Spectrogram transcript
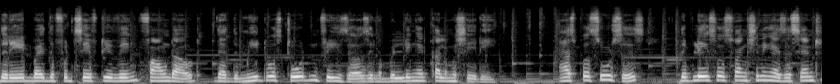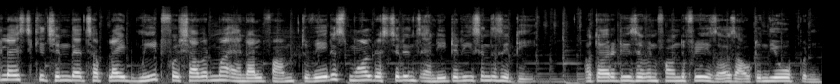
The raid by the Food Safety Wing found out that the meat was stored in freezers in a building at Kalamassery. As per sources, the place was functioning as a centralized kitchen that supplied meat for shawarma and alfam to various small restaurants and eateries in the city. Authorities even found the freezers out in the open.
